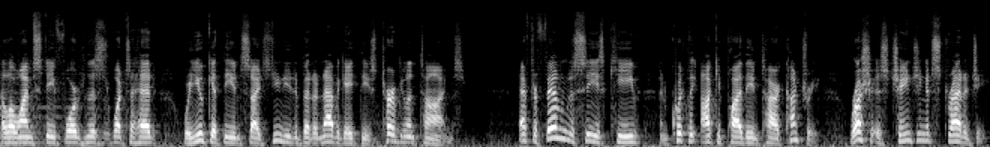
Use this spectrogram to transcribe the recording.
Hello, I'm Steve Forbes, and this is What's Ahead, where you get the insights you need to better navigate these turbulent times. After failing to seize Kiev and quickly occupy the entire country, Russia is changing its strategy.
